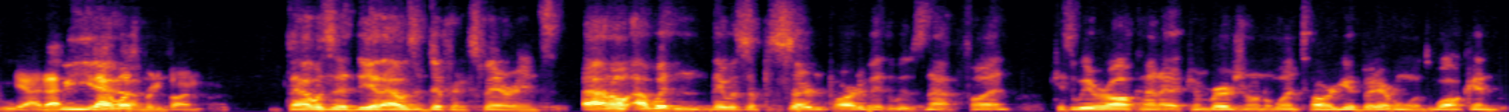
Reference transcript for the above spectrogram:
Yeah, that We, that was um, pretty fun. That was a yeah, that was a different experience. I don't I wouldn't there was a certain part of it that was not fun because we were all kind of converging on the one target, but everyone was walking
